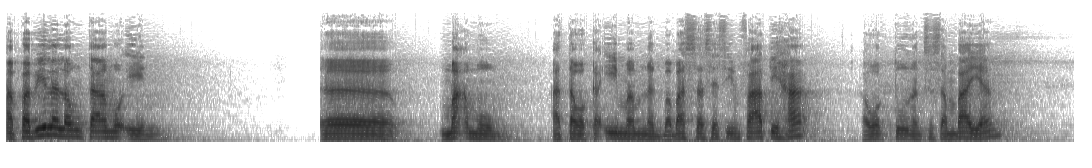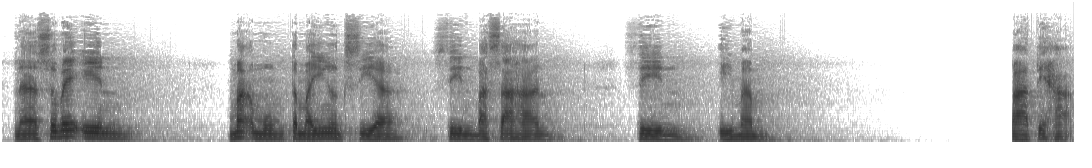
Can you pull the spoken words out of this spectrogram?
Apabila long taamuin uh, ma'mum atau ka imam nagbabasa sa sin Fatiha hawag to nagsasambayan na suwain ma'mum tamayingag siya sin basahan sin imam Fatiha.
